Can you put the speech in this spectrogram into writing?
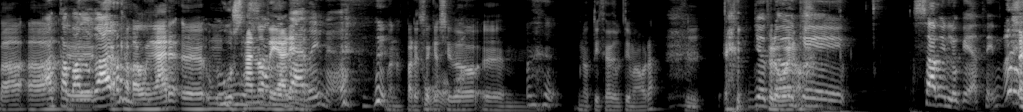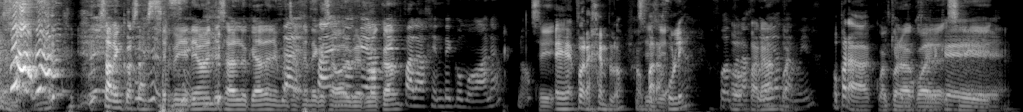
va a, A cabalgar. eh, a cabalgar, eh, un, gusano, de arena. Oh. Bueno, parece que ha sido eh, noticia de última hora. Yo Pero creo bueno. que saben lo que hacen. Saben cosas. Definitivamente saben lo que hacen. Hay mucha gente que se va a volver loca. para gente como Ana, ¿no? Sí. Eh, por ejemplo, o Sí, para sí. Julia. O para, para- Julia bueno, también. O para cualquier para mujer cual- que...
